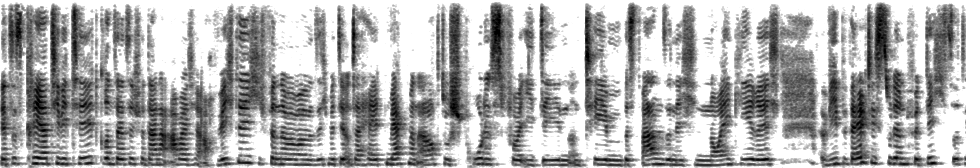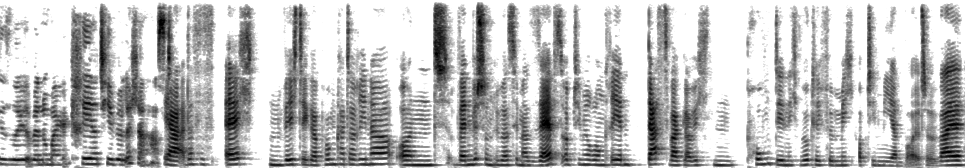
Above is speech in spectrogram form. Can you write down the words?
Jetzt ist Kreativität grundsätzlich für deine Arbeit ja auch wichtig. Ich finde, wenn man sich mit dir unterhält, merkt man auch, du sprudelst vor Ideen und Themen, bist wahnsinnig neugierig. Wie bewältigst du denn für dich so diese, wenn du mal kreative Löcher hast? Ja, das ist echt ein wichtiger Punkt, Katharina. Und wenn wir schon über das Thema Selbstoptimierung reden, das war, glaube ich, ein Punkt, den ich wirklich für mich optimieren wollte, weil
